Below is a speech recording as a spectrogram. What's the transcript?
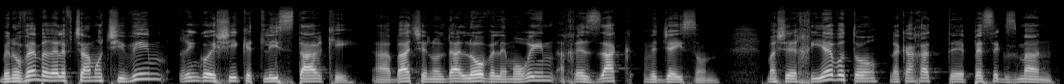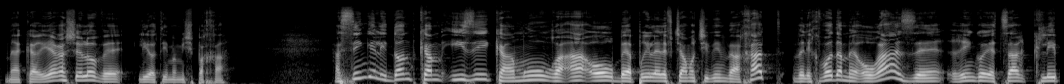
בנובמבר 1970, רינגו השיק את לי סטארקי, הבת שנולדה לו ולמורין אחרי זאק וג'ייסון, מה שחייב אותו לקחת uh, פסק זמן מהקריירה שלו ולהיות עם המשפחה. הסינגל "It Don't Come Easy" כאמור ראה אור באפריל 1971, ולכבוד המאורע הזה, רינגו יצר קליפ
